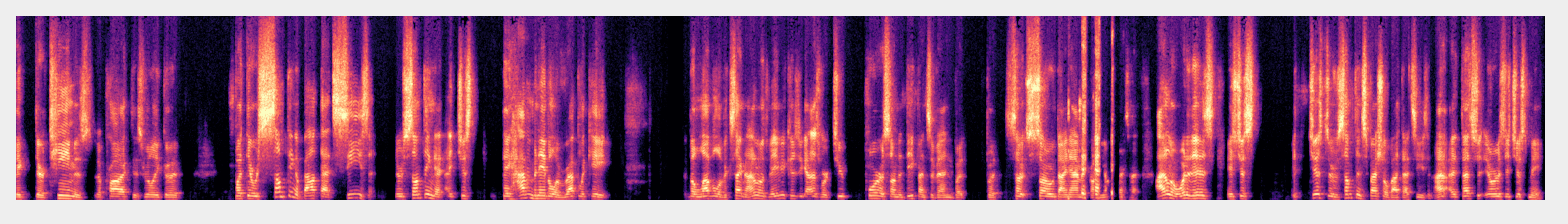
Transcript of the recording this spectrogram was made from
They, their team is the product is really good. But there was something about that season. There's something that I just they haven't been able to replicate the level of excitement. I don't know if maybe because you guys were too porous on the defensive end, but but so so dynamic on the offensive end. I don't know what it is. It's just it's just there was something special about that season. I, I that's or is it just me?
